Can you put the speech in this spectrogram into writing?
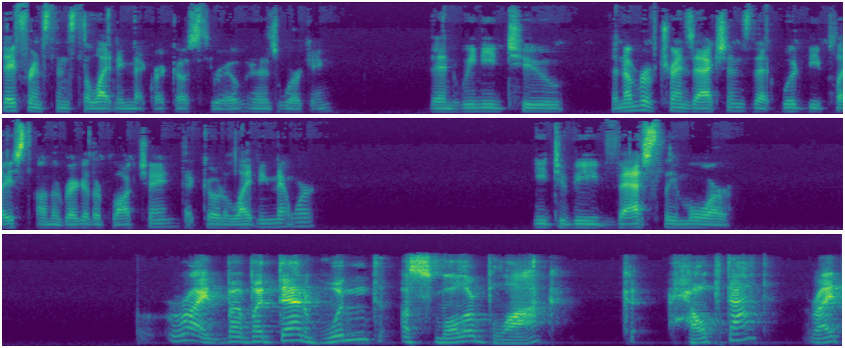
say, for instance, the Lightning Network goes through and is working, then we need to the number of transactions that would be placed on the regular blockchain that go to Lightning Network need to be vastly more Right, but but then wouldn't a smaller block help that? Right.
